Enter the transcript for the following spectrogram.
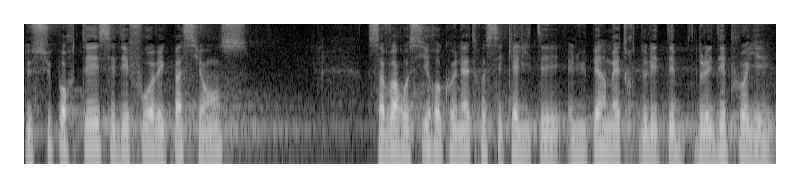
de supporter ses défauts avec patience, savoir aussi reconnaître ses qualités et lui permettre de les, de les déployer.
